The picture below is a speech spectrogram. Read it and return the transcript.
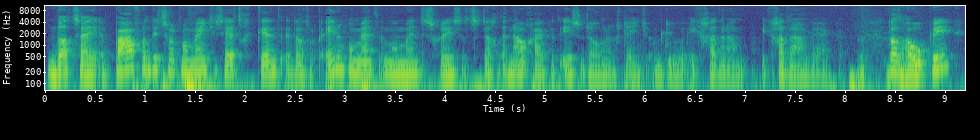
dat zij een paar van dit soort momentjes heeft gekend. En dat er op enig moment een moment is geweest dat ze dacht: en nou ga ik het eerste domino-steentje omduwen. Ik ga eraan, ik ga eraan werken. Dat hoop ik.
